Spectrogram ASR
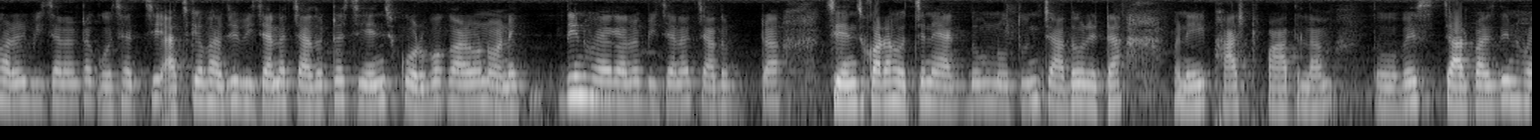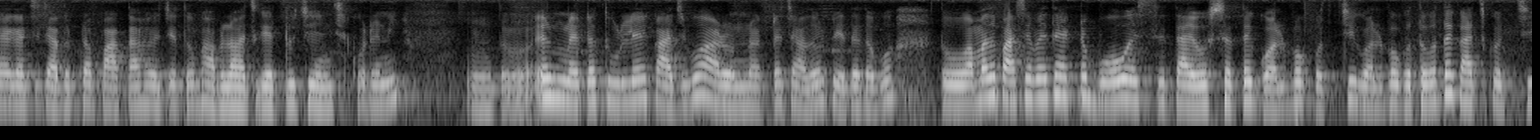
ঘরের বিছানাটা গোছাচ্ছি। আজকে ভাবছি বিছানার চাদরটা চেঞ্জ করব কারণ অনেক দিন হয়ে গেল বিছানার চাদরটা চেঞ্জ করা হচ্ছে না, একদম নতুন চাদর এটা। মানে এই ফার্স্ট পাতলাম। তো বেশ চার পাঁচ দিন হয়ে গেছে চাদরটা পাতা হয়েছে, তো ভাবলাম আজকে একটু চেঞ্জ করে নিই। তো এর এটা তুললে কাচবো আর অন্য একটা চাদর পেতে দেবো। তো আমাদের পাশের বাড়িতে একটা বউ এসছে, তাই ওর সাথে গল্প করছি, গল্প করতে করতে কাজ করছি।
